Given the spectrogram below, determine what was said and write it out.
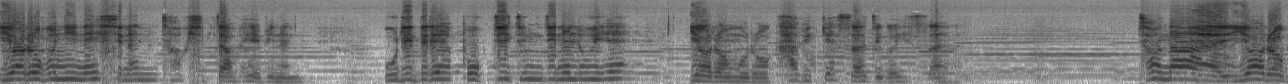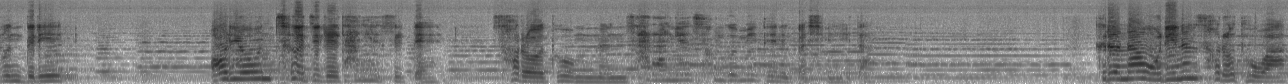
여러분이 내시는 적십자 회비는 우리들의 복지 증진을 위해 여러모로 가볍게 써지고 있어요. 저나 여러분들이 어려운 처지를 당했을 때 서로 돕는 사랑의 성금이 되는 것입니다. 그러나 우리는 서로 도와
